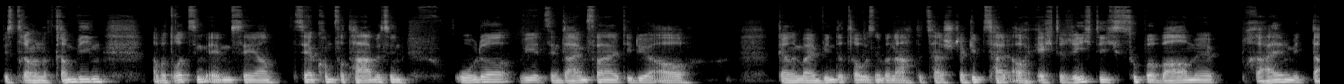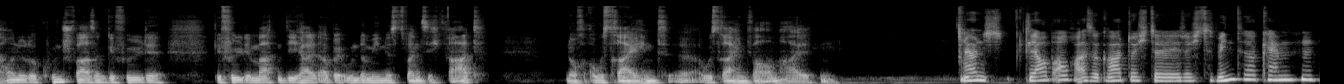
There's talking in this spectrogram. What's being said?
bis 300 Gramm wiegen, aber trotzdem eben sehr, sehr komfortabel sind. Oder wie jetzt in deinem Fall, die du ja auch gerne mal im Winter draußen übernachtet hast, da gibt es halt auch echt richtig super warme, prall mit Down oder Kunstfasern gefüllte, gefüllte Matten, die halt auch bei unter minus 20 Grad noch ausreichend, äh, ausreichend warm halten. Ja, und ich glaube auch, also gerade durch, durch das Wintercampen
